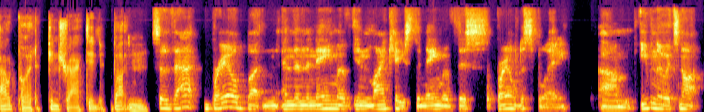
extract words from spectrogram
output contracted button. So that Braille button, and then the name of, in my case, the name of this Braille display, um, even though it's not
